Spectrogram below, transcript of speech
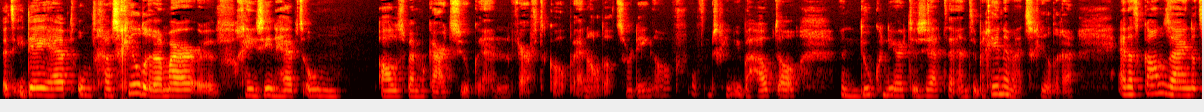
het idee hebt om te gaan schilderen, maar eh, geen zin hebt om alles bij elkaar te zoeken en verf te kopen en al dat soort dingen. Of, misschien überhaupt al een doek neer te zetten en te beginnen met schilderen. En het kan zijn dat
